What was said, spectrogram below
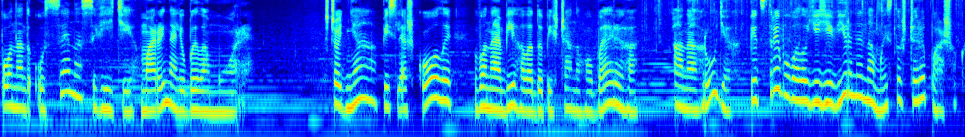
Понад усе на світі Марина любила море. Щодня після школи вона бігала до піщаного берега, а на грудях підстрибувало її вірне намисто з черепашок.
